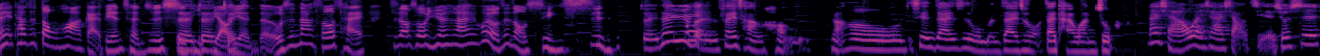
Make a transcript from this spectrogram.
哎，它是动画改编成就是实体表演的。对对对，我是那时候才知道说，原来会有这种形式。对，在日本非常红，然后现在是我们在做，在台湾做。那想要问一下小杰，就是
